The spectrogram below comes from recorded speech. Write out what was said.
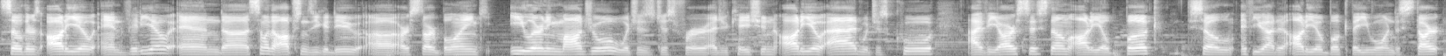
So there's audio and video, and uh, some of the options you could do uh, are start blank, e-learning module, which is just for education, audio ad, which is cool, IVR system, audio book. So if you had an audio book that you wanted to start,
